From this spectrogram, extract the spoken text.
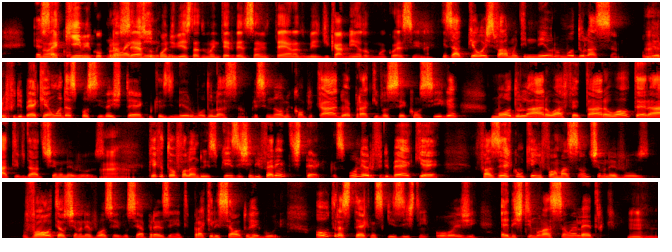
essa não é químico o processo é químico. do ponto de vista de uma intervenção interna, do medicamento, alguma coisa assim, né? Exato, porque hoje se fala muito em neuromodulação. O uhum. neurofeedback é uma das possíveis técnicas de neuromodulação. Esse nome complicado é para que você consiga modular ou afetar ou alterar a atividade do sistema nervoso. Uhum. Por que, que eu estou falando isso? Porque existem diferentes técnicas. O neurofeedback é fazer com que a informação do sistema nervoso volte ao sistema nervoso, ou seja, você apresente, para que ele se autorregule. Outras técnicas que existem hoje é de estimulação elétrica. Uhum.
